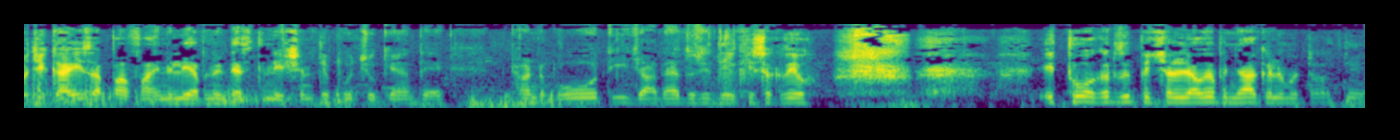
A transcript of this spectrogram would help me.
ਲੋ ਜੀ ਗਾਈਜ਼ ਆਪਾਂ ਫਾਈਨਲੀ ਆਪਣੇ ਡੈਸਟੀਨੇਸ਼ਨ ਤੇ ਪਹੁੰਚ ਚੁੱਕੇ ਹਾਂ ਤੇ ਠੰਡ ਬਹੁਤ ਹੀ ਜ਼ਿਆਦਾ ਹੈ, ਤੁਸੀਂ ਦੇਖ ਹੀ ਸਕਦੇ ਹੋ। ਇੱਥੋਂ ਅਗਰ ਤੁਸੀਂ ਪਿਛਲ ਜਾਓਗੇ 50 ਕਿਲੋਮੀਟਰ ਤੇ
